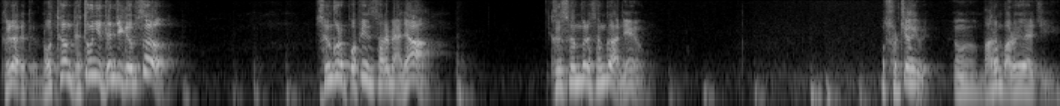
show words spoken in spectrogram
그래야 돼요. 노태우는 대통령이 된 적이 없어! 선거로 뽑힌 사람이 아니야! 그 선거는 선거 아니에요. 솔직히, 어, 말은 바로 해야지.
